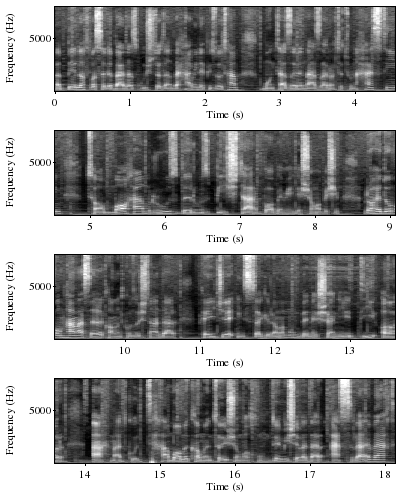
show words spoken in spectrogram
و بلافاصله بعد از گوش دادن به همین اپیزود هم منتظر نظراتتون هستیم تا ما هم روز به روز بیشتر باب میل شما بشیم. راه دوم هم از طریق کامنت گذاشتن در page اینستاگراممون به نشانی D R احمد گل تمام کامنت های شما خونده میشه و در اسرع وقت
